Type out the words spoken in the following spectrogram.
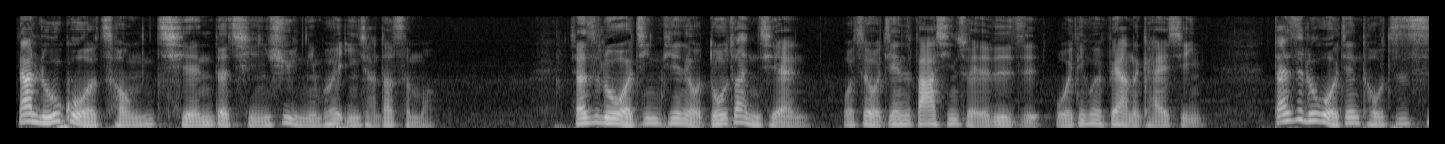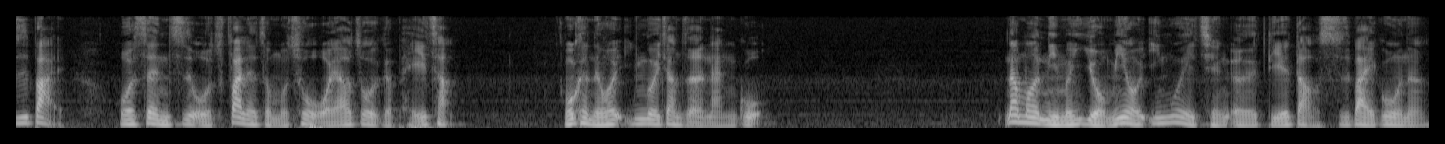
那如果从钱的情绪，你们会影响到什么？像是如果今天有多赚钱。或是我今天是发薪水的日子，我一定会非常的开心。但是如果我今天投资失败，或甚至我犯了什么错，我要做一个赔偿，我可能会因为这样子而难过。那么你们有没有因为钱而跌倒失败过呢？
